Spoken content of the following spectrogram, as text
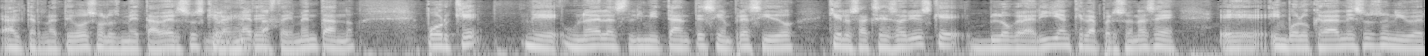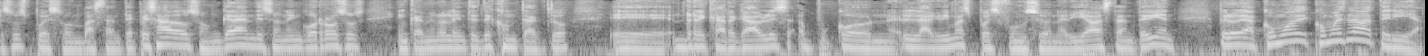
alternativos o los metaversos que la gente está inventando, porque eh, una de las limitantes siempre ha sido que los accesorios que lograrían que la persona se eh, involucrara en esos universos pues son bastante pesados, son grandes, son engorrosos, en cambio los lentes de contacto eh, recargables con lágrimas pues funcionaría bastante bien. Pero vea, ¿cómo, cómo es la batería?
